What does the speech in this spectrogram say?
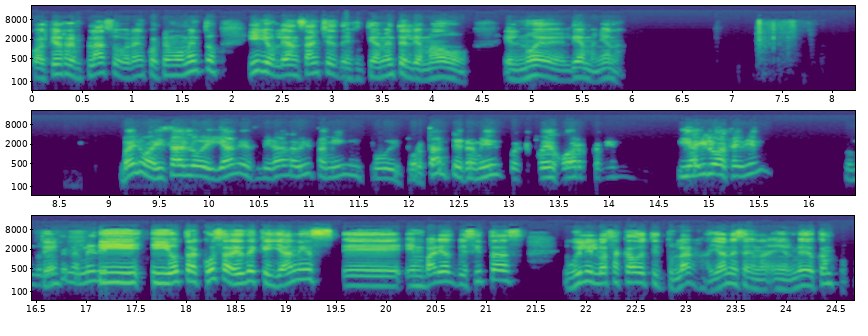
cualquier reemplazo, ¿verdad? En cualquier momento, y Julián Sánchez, definitivamente el llamado el 9 el día de mañana. Bueno, ahí está lo de Yanes, mira David, también importante también, porque puede jugar también, y ahí lo hace bien. Y, y, otra cosa es de que Yanes eh, en varias visitas, Willy lo ha sacado de titular, a Yanes en, el medio campo.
